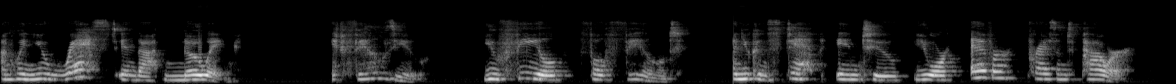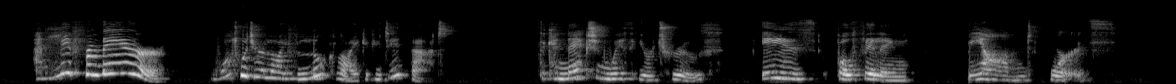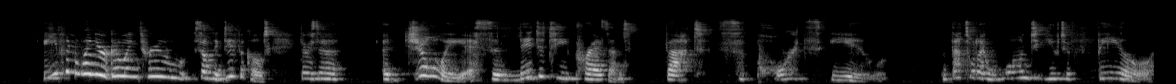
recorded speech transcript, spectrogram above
And when you rest in that knowing, it fills you. You feel fulfilled. And you can step into your ever present power and live from there. What would your life look like if you did that? the connection with your truth is fulfilling beyond words. Even when you're going through something difficult, there's a, a joy, a solidity present that supports you. That's what I want you to feel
